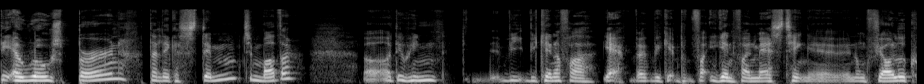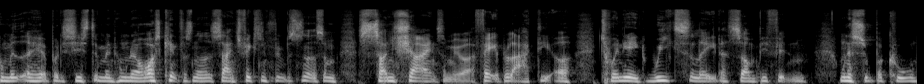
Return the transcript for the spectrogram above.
Det er Rose Byrne, der lægger stemme til Mother, og det er jo hende, vi, vi kender fra, ja, vi kender fra, igen fra en masse ting, øh, nogle fjollede komedier her på det sidste, men hun er jo også kendt for sådan noget science fiction film, sådan noget som Sunshine, som jo er fabelagtig, og 28 Weeks Later, zombiefilm. Hun er super cool.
